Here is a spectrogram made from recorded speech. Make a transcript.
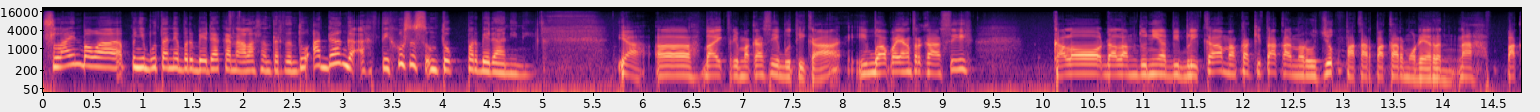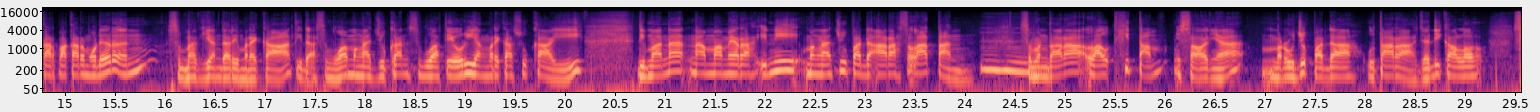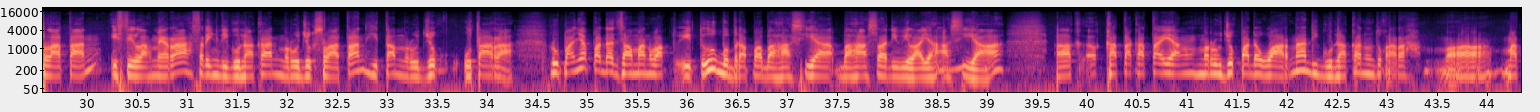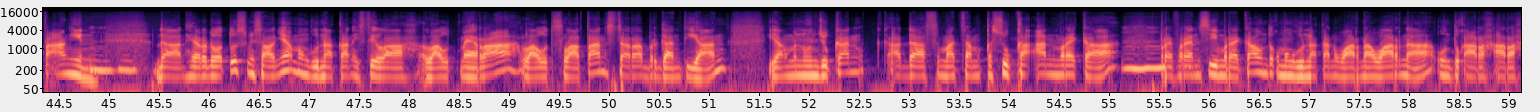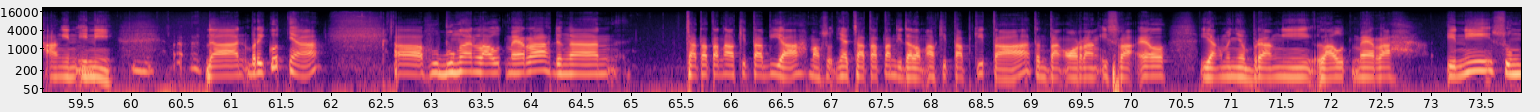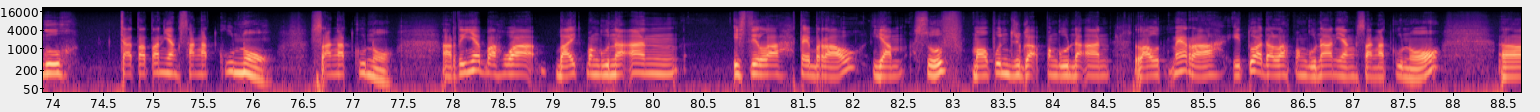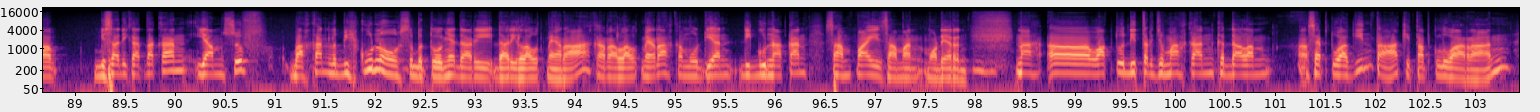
selain bahwa penyebutannya berbeda karena alasan tertentu ada nggak arti khusus untuk perbedaan ini? Ya, uh, baik. Terima kasih Ibu Tika. Ibu apa yang terkasih, kalau dalam dunia biblika maka kita akan merujuk pakar-pakar modern. Nah, pakar-pakar modern sebagian dari mereka tidak semua mengajukan sebuah teori yang mereka sukai di mana nama merah ini mengacu pada arah selatan. Mm-hmm. Sementara laut hitam misalnya merujuk pada utara. Jadi kalau selatan istilah merah sering digunakan merujuk selatan, hitam merujuk utara. Rupanya pada zaman waktu itu beberapa bahasa bahasa di wilayah mm-hmm. Asia uh, kata-kata yang merujuk pada warna digunakan untuk arah uh, mata angin. Mm-hmm. Dan Herodotus misalnya menggunakan istilah laut merah, laut selatan secara bergantian yang menunjukkan ada semacam kesukaan mereka, mm-hmm. preferensi mereka untuk menggunakan warna-warna untuk arah-arah angin hmm. ini. Hmm. Dan berikutnya uh, hubungan Laut Merah dengan catatan Alkitabiah, maksudnya catatan di dalam Alkitab kita tentang orang Israel yang menyeberangi Laut Merah ini sungguh catatan yang sangat kuno, sangat kuno. Artinya bahwa baik penggunaan istilah tebrau, yam suf maupun juga penggunaan laut merah itu adalah penggunaan yang sangat kuno. Uh, bisa dikatakan yam suf bahkan lebih kuno sebetulnya dari dari laut merah karena laut merah kemudian digunakan sampai zaman modern. Hmm. Nah, uh, waktu diterjemahkan ke dalam uh, Septuaginta, kitab Keluaran,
